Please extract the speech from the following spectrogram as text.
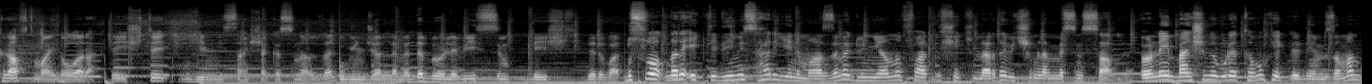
Craft Mine olarak değişti. 1 Nisan şakasına özel. Bu güncellemede böyle bir isim değişiklikleri var. Bu slotlara eklediğimiz her yeni malzeme dünyanın farklı şekillerde biçimlenmesini sağlıyor. Örneğin ben şimdi buraya tavuk eklediğim zaman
